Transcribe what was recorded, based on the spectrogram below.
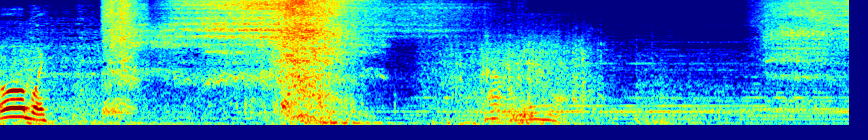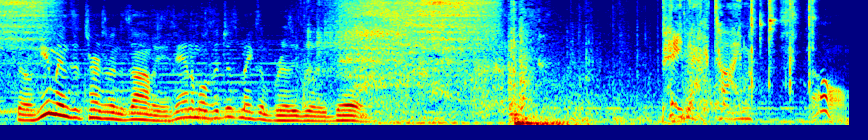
Oh boy. Humans, it turns them into zombies. Animals, it just makes them really, really big. Payback time. Oh.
